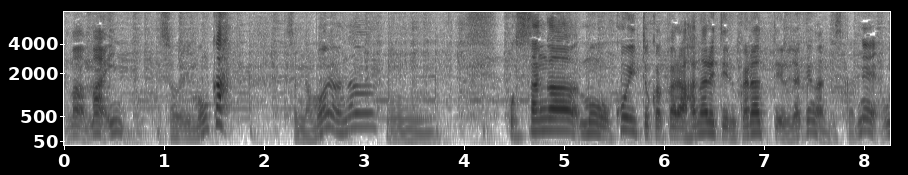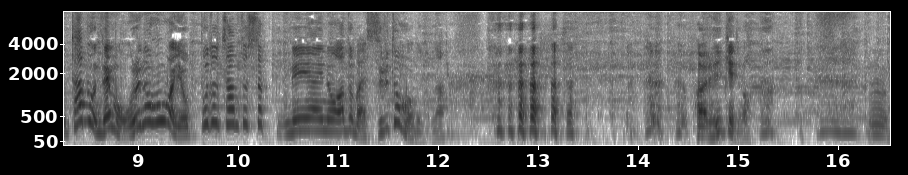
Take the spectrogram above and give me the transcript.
うん、まあまあいいそういうもんか。そんなもんよな。うん。おっさんがもう恋とかから離れてるからっていうだけなんですかね。多分でも俺の方がよっぽどちゃんとした恋愛のアドバイスすると思うけどな。悪いけどうん。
